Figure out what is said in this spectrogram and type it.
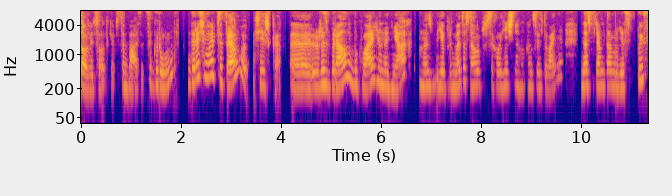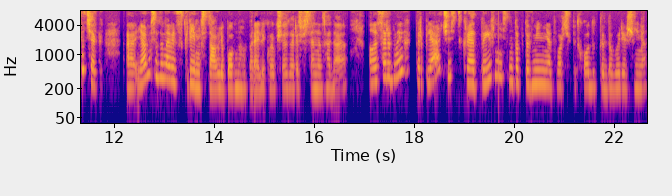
100%. Це база, це ґрунт. До речі, ми цю тему фішка е, розбирали буквально на днях. У нас є предмет основи психологічного консультування. У нас прям там є списочок. Е, я вам сюди навіть скрін вставлю повного переліку, якщо я зараз все не згадаю. Але серед них терплячість, креативність, ну тобто вміння творчо підходити до вирішення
